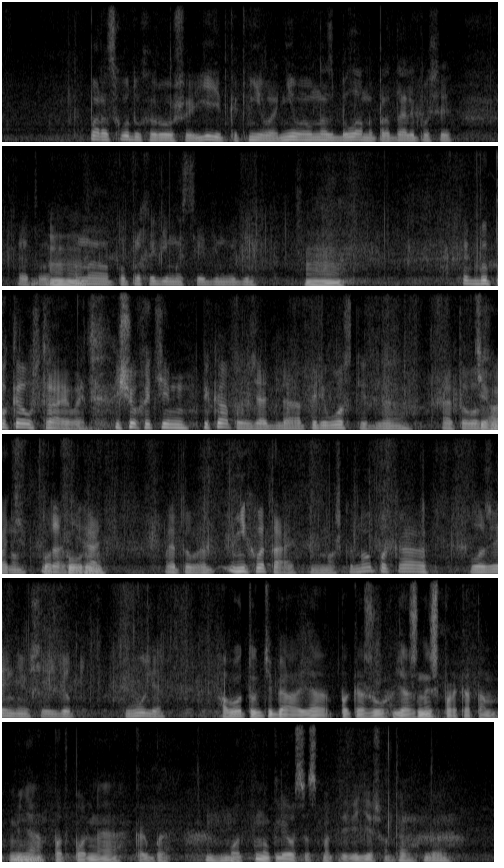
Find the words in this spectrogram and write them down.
По расходу хорошие. Едет как Нива. Нива у нас была, мы продали после этого. Мгм. Она по проходимости один в один. Мгм. как бы пока устраивает. Еще хотим пикапы взять для перевозки, для этого. Тягать, платформу. Да, тягать. Этого не хватает немножко. Но пока вложение все идет в уле. А вот у тебя, я покажу, я ж нышпорка там, у меня Мгм. подпольная, как бы. Мгм. Вот нуклеусы, смотри, видишь он? Да, да,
